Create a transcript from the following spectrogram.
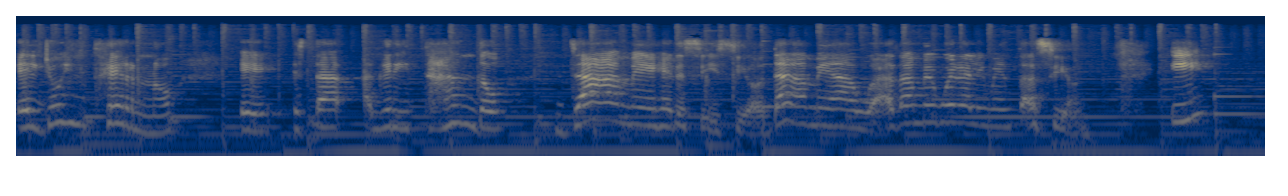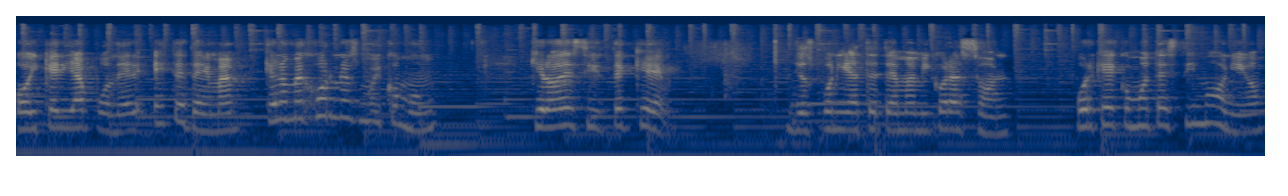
el yo interno eh, está gritando, dame ejercicio, dame agua, dame buena alimentación. Y hoy quería poner este tema, que a lo mejor no es muy común. Quiero decirte que Dios ponía este tema en mi corazón porque como testimonio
